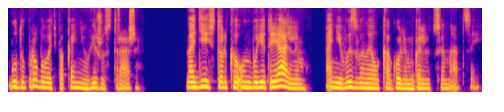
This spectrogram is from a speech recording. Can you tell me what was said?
Буду пробовать, пока не увижу стражи. Надеюсь, только он будет реальным, а не вызванный алкоголем галлюцинацией.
